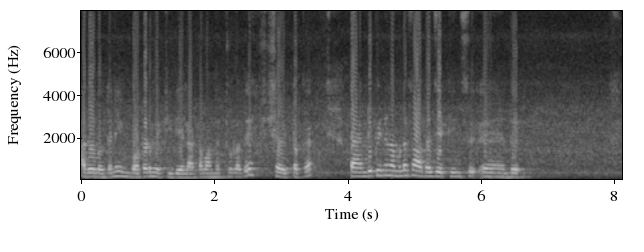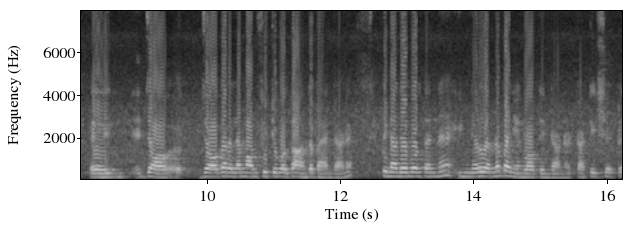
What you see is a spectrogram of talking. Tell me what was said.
അതേപോലെ തന്നെ ഇമ്പോർട്ടഡ് മെറ്റീരിയലാണ് വന്നിട്ടുള്ളത്. ഷർട്ടൊക്കെ പാന്റ് പിന്നെ നമ്മുടെ സാധാ ജെക്കിൻസ് ഇത് ജോ ജോഗറല്ല മംഫിറ്റ് പോലത്തെ അങ്ങനത്തെ പാന്റാണ്. പിന്നെ അതേപോലെ തന്നെ ഇന്നർ വരുന്ന പനിയൻ ക്ലോത്തിന്റെ ആണ് കേട്ടോ ടീഷർട്ട്.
